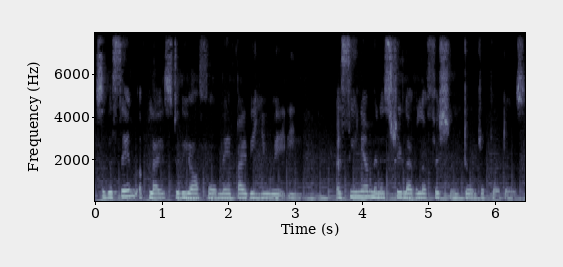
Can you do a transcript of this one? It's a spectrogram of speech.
so the same applies to the offer made by the UAE, a senior ministry level official told reporters.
